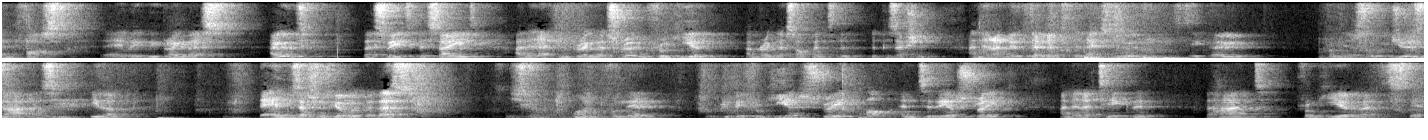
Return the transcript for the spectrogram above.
in first, uh, we, we bring this out this way to the side, and then I can bring this round from here and bring this up into the, the position. And then I move down into the next move to take down from there. So we use that as either the end position is going to look like this. Just one from there. It could be from here, strike up into there, strike, and then I take the, the hand from here and I step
